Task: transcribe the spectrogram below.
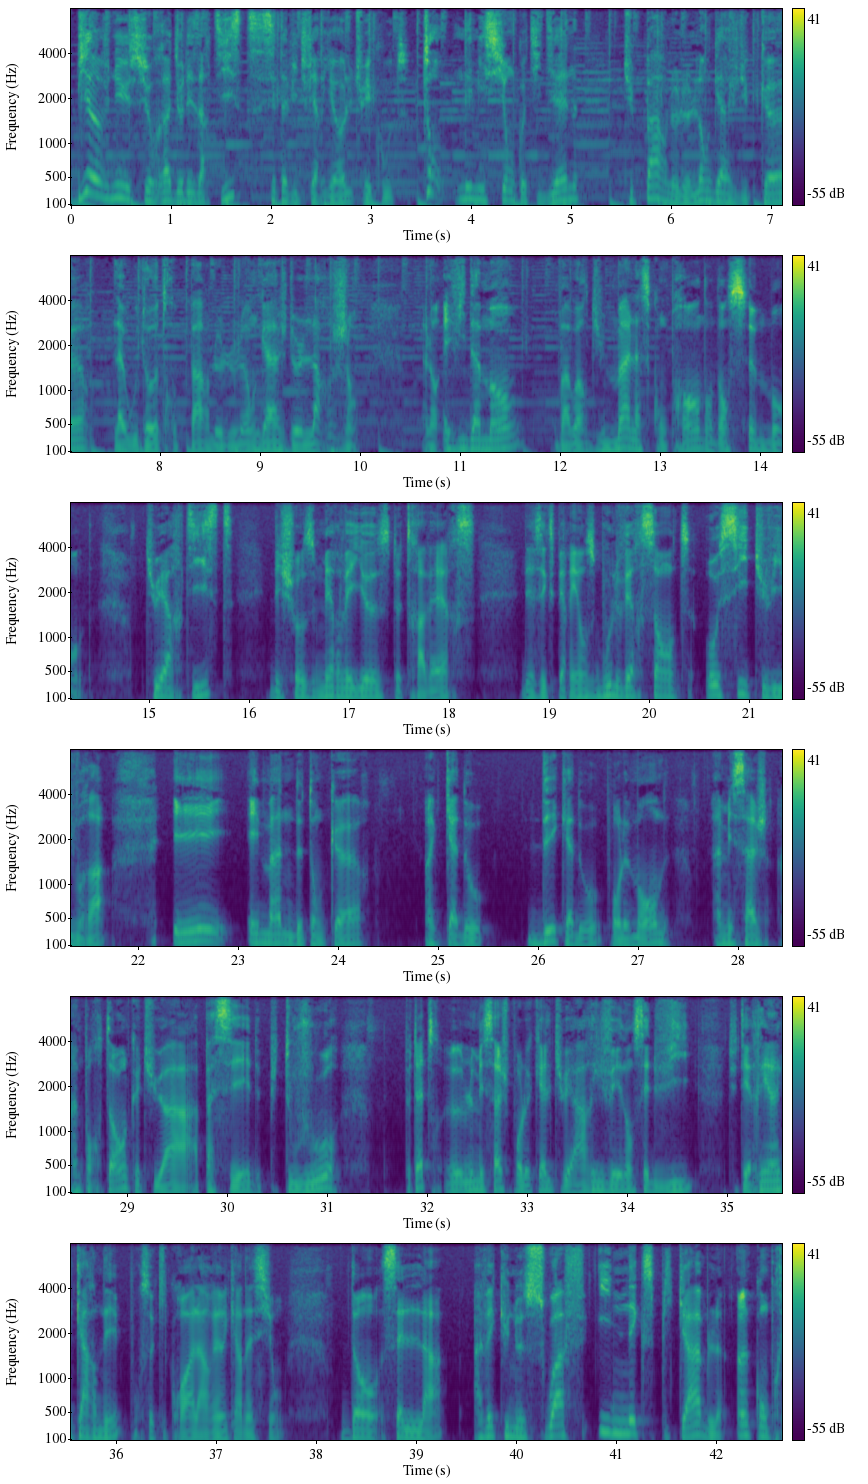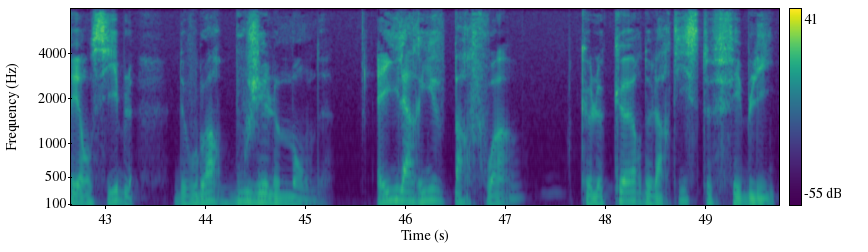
Bienvenue sur Radio des Artistes, c'est David Ferriol, tu écoutes ton émission quotidienne, tu parles le langage du cœur, là où d'autres parlent le langage de l'argent. Alors évidemment, on va avoir du mal à se comprendre dans ce monde. Tu es artiste, des choses merveilleuses te traversent, des expériences bouleversantes aussi tu vivras, et émane de ton cœur un cadeau, des cadeaux pour le monde, un message important que tu as à passer depuis toujours, peut-être euh, le message pour lequel tu es arrivé dans cette vie, tu t'es réincarné, pour ceux qui croient à la réincarnation, dans celle-là, avec une soif inexplicable, incompréhensible, de vouloir bouger le monde. Et il arrive parfois que le cœur de l'artiste faiblit,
